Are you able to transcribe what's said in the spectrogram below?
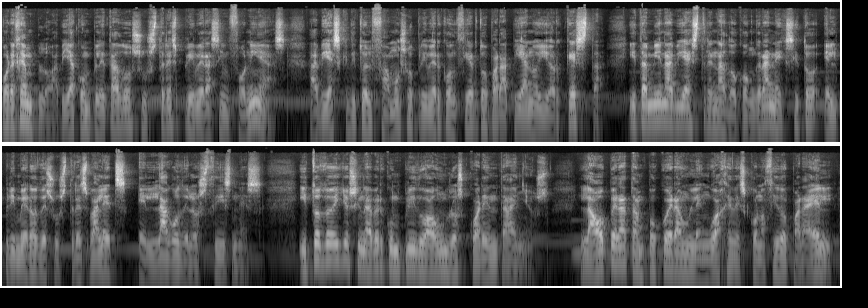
Por ejemplo, había completado sus tres primeras sinfonías, había escrito el famoso primer concierto para piano y orquesta y también había estrenado con gran éxito el primero de sus tres ballets, El lago de los cisnes, y todo ello sin haber cumplido aún los 40 años. La ópera tampoco era un lenguaje desconocido para él.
